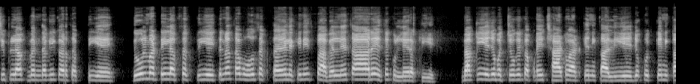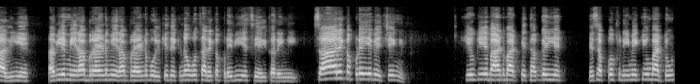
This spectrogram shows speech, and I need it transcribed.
चिपलक गंदगी कर सकती है, धूल मट्टी लग सकती है, इतना सब हो सकता है, लेकिन इस पागल ने सारे ऐसे खुले रखिए बाकी ये जो बच्चों के कपड़े छाट वाट के निकालिए, जो खुद के निकालिए, अब ये मेरा ब्रांड मेरा ब्रांड बोल के देखना, वो सारे कपड़े भी ये सेल करेंगी। सारे कपड़े ये बेचेंगी। क्योंकि ये बांट बांट के थक गई है। ये सबको फ्री में क्यों बांटू?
